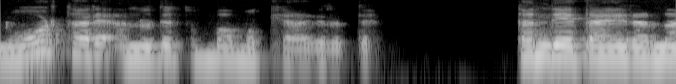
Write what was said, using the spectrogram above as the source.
ನೋಡ್ತಾರೆ ಅನ್ನೋದೇ ತುಂಬಾ ಮುಖ್ಯ ಆಗಿರುತ್ತೆ. ತಂದೆ ತಾಯಿರನ್ನ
